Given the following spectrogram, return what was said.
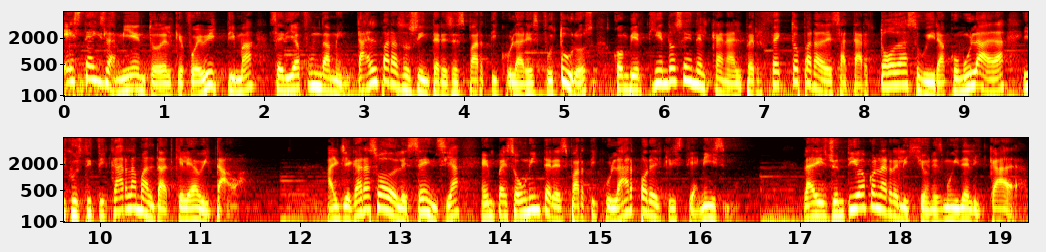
Este aislamiento del que fue víctima sería fundamental para sus intereses particulares futuros, convirtiéndose en el canal perfecto para desatar toda su ira acumulada y justificar la maldad que le habitaba. Al llegar a su adolescencia, empezó un interés particular por el cristianismo. La disyuntiva con la religión es muy delicada,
